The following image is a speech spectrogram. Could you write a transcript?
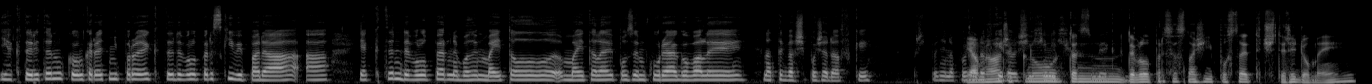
Jak tedy ten konkrétní projekt developerský vypadá a jak ten developer nebo ten majitel, majitelé pozemku reagovali na ty vaše požadavky? Případně na požadavky dalších jiných ten subjektů. developer se snaží postavit čtyři domy,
